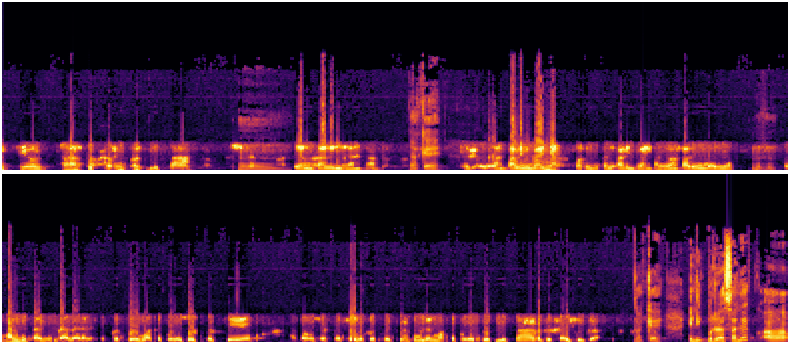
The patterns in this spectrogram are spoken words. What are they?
kecil masuk ke usus besar Hmm, yang paling gampang Oke, yang paling banyak sorry bukan paling gampang yang paling banyak Mhm. cuman bisa juga dari usus kecil masuk ke usus kecil atau usus kecil usus kecil kemudian masuk ke usus besar bisa juga oke. Ini berdasarnya eh,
